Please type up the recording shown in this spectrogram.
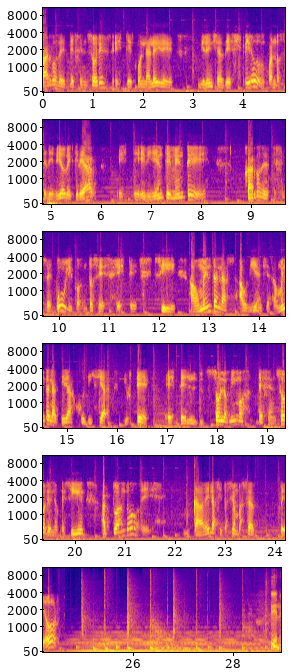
cargos de defensores este, con la ley de violencia de género cuando se debió de crear este, evidentemente cargos de defensores públicos. Entonces, este, si aumentan las audiencias, aumenta la actividad judicial y usted este, son los mismos defensores los que siguen actuando, eh, cada vez la situación va a ser peor. Bien,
